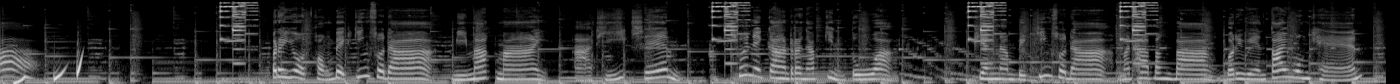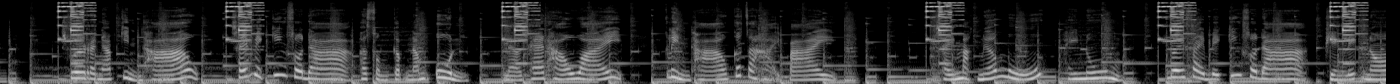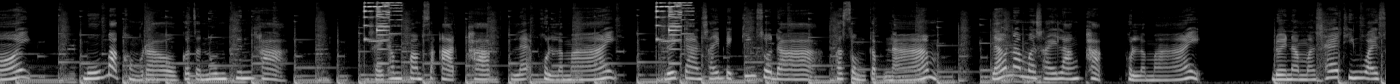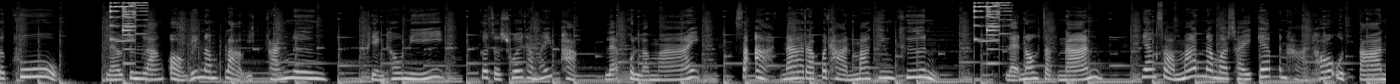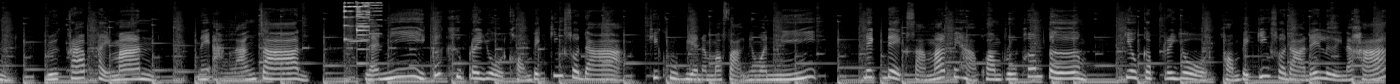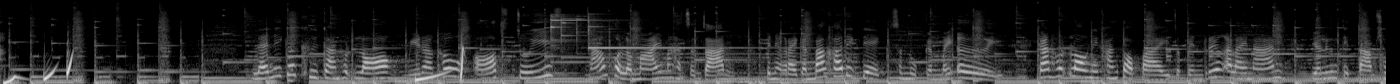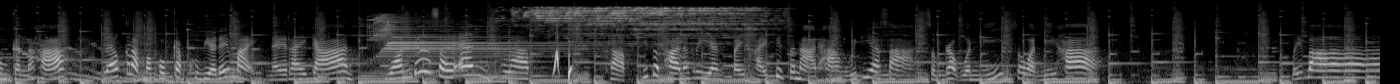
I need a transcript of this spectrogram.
ประโยชน์ของเบกกิ้งโซดา มีมากมาย อาทิ เช่น ช่วยในการระงับกลิ่นตัว เพียงนำเบกกิ้งโซดามาทาบางๆ บริเวณใต้วงแขน ช่วยระงับกลิ่นเท้า ใช้เบกกิ้งโซดาผสมกับน้ำอุ่น แล้วแช่เท้าไว้ กลิ่นเท้าก็จะหายไป ใช้หมักเนื้อหมูให้นุ่ม โดยใส่เบกกิ้งโซดา เพียงเล็กน้อย หมูหมักของเราก็จะนุ่มขึ้นค่ะ ใช้ทำความสะอาดผักและผลไม้ ด้วยการใช้เบกกิ้งโซดาผสมกับน้ำแล้วนำมาใช้ล้างผักผลไม้ โดยนำมาแช่ทิ้งไว้สักครู่ แล้วจึงล้างออกด้วยน้ำเปล่าอีกครั้งหนึ่งเพียงเท่านี้ก็จะช่วยทำให้ผักและผลไม้ สะอาดน่ารับประทานมากยิ่งขึ้น และนอกจากนั้น ยังสามารถนำมาใช้แก้ปัญหาท่ออุดตันด้วยคราบไขมัน ในอ่างล้างจาน และนี่ก็คือประโยชน์ของเบกกิ้งโซดาที่ครูเบียร์นำมาฝากในวันนี้ เด็กๆสามารถไปหาความรู้เพิ่มเติม เกี่ยวกับประโยชน์ของเบกกิ้งโซดาได้เลยนะคะ และนี่ก็คือการทดลอง Miracle of Juice น้ำผลไม้มหัศจรรย์ เป็นอย่างไรกันบ้างคะเด็กๆ สนุกกันไหมเอ่ย การทดลองในครั้งต่อไปจะเป็นเรื่องอะไรนั้น อย่าลืมติดตามชมกันนะคะ แล้วกลับมาพบกับครูเบียร์ได้ใหม่ในรายการ Wonder Science Club คลับที่จะพานักเรียนไปไขปริศนาทางวิทยาศาสตร์สำหรับวันนี้ สวัสดีค่ะ บ๊ายบาย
